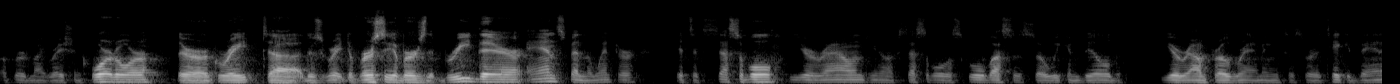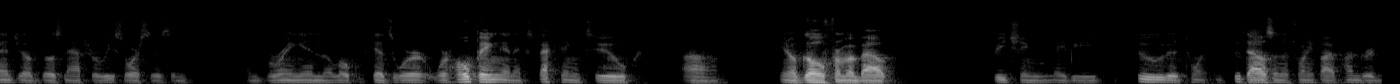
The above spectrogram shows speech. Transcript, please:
a, a bird migration corridor. There are great uh, there's a great diversity of birds that breed there and spend the winter. It's accessible year round. You know, accessible to school buses, so we can build year round programming to sort of take advantage of those natural resources and and bring in the local kids. We're we're hoping and expecting to, uh, you know, go from about reaching maybe two to 20, 2,000 to 2,500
